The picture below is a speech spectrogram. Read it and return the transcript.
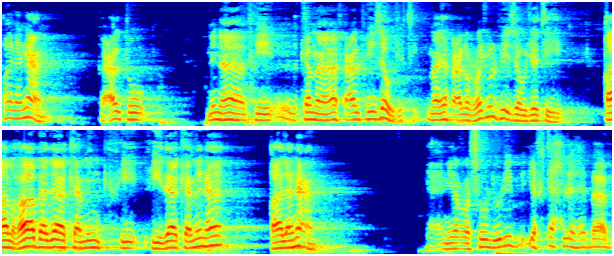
قال نعم فعلت منها في كما أفعل في زوجتي ما يفعل الرجل في زوجته. قال غاب ذاك منك في في ذاك منها؟ قال نعم. يعني الرسول يريد يفتح له باب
